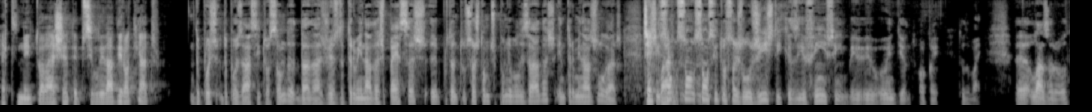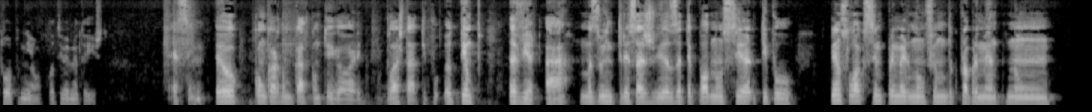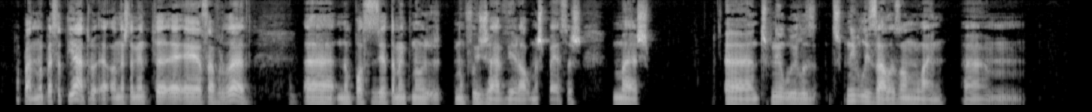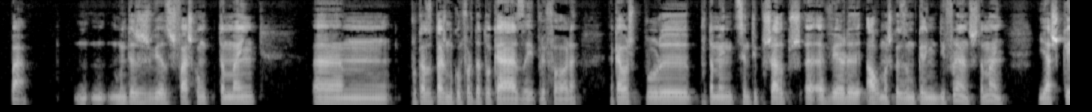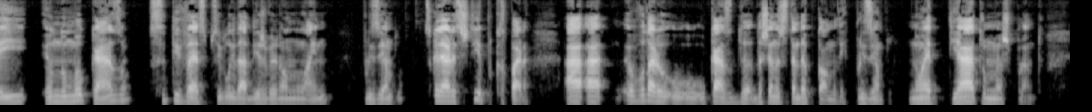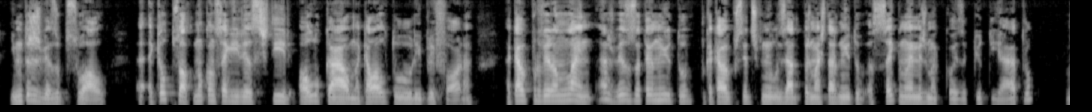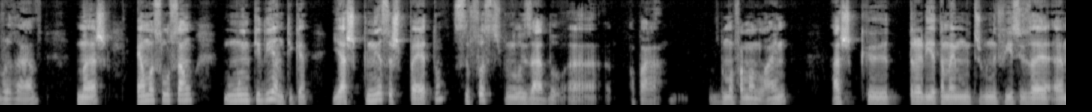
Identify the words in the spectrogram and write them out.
É que nem toda a gente tem possibilidade de ir ao teatro. Depois, depois há a situação de, de, às vezes determinadas peças, eh, portanto, só estão disponibilizadas em determinados lugares. Sim, sim, claro. são, são, são, situações logísticas e afins, sim, eu, eu, entendo. Ok, tudo bem. Uh, Lázaro, a tua opinião relativamente a isto? É assim, eu concordo um bocado contigo, Érico, que lá está, tipo, o tempo a ver há, mas o interesse às vezes até pode não ser, tipo, penso logo sempre primeiro num filme do que propriamente num, opa, numa peça de teatro, é, honestamente é, é essa a verdade. Uh, não posso dizer também que não, não fui já ver algumas peças, mas uh, disponibiliz, disponibilizá-las online um, pá, muitas vezes faz com que também um, por causa de estás no conforto da tua casa e por aí fora acabas por, uh, por também te sentir puxado a, a, ver algumas coisas um bocadinho diferentes também. E acho que aí eu no meu caso se tivesse possibilidade de as ver online por exemplo, se calhar assistia, porque repara, há, há, eu vou dar o, o, o caso de, das cenas de stand-up comedy, por exemplo. Não é teatro, mas pronto. E muitas vezes o pessoal, aquele pessoal que não consegue ir assistir ao local, naquela altura e por aí fora, acaba por ver online, às vezes até no YouTube, porque acaba por ser disponibilizado depois mais tarde no YouTube. Eu sei que não é a mesma coisa que o teatro, verdade, mas é uma solução muito idêntica. E acho que nesse aspecto, se fosse disponibilizado uh, opa, de uma forma online, acho que traria também muitos benefícios a,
